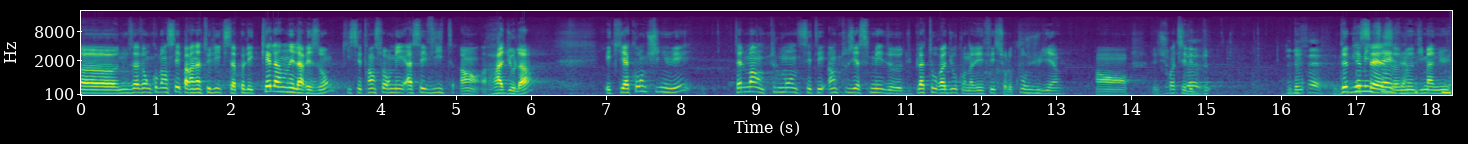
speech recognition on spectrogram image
euh, nous avons commencé par un atelier qui s'appelait Quelle en est la raison, qui s'est transformé assez vite en Radiola, et qui a continué tellement tout le monde s'était enthousiasmé du plateau radio qu'on avait fait sur le cours Julien en, je crois que c'est 2016. 2016, nous dit Manu,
